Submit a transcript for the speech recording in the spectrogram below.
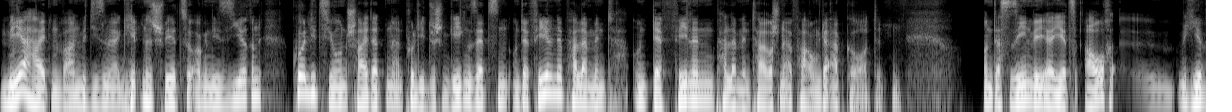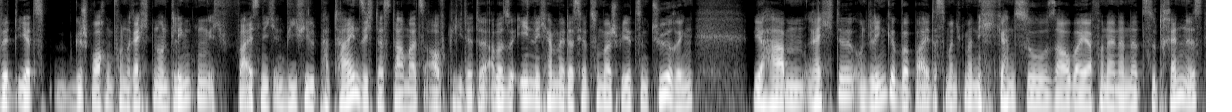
Mehrheiten waren mit diesem Ergebnis schwer zu organisieren, Koalitionen scheiterten an politischen Gegensätzen und der fehlende Parlament und der fehlenden parlamentarischen Erfahrung der Abgeordneten. Und das sehen wir ja jetzt auch. Hier wird jetzt gesprochen von Rechten und Linken. Ich weiß nicht, in wie viel Parteien sich das damals aufgliederte, aber so ähnlich haben wir das ja zum Beispiel jetzt in Thüringen. Wir haben Rechte und Linke, wobei das manchmal nicht ganz so sauber ja voneinander zu trennen ist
